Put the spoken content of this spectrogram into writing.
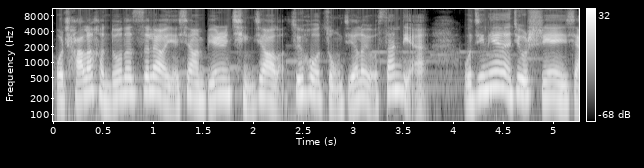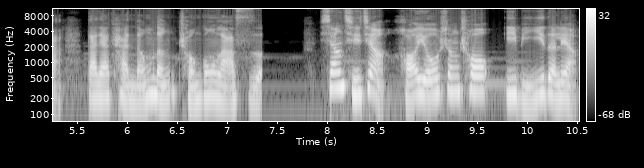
我查了很多的资料，也向别人请教了，最后总结了有三点。我今天呢就实验一下，大家看能不能成功拉丝。香琪酱、蚝油、生抽一比一的量，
